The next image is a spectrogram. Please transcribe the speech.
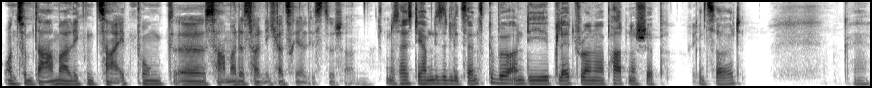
Und zum damaligen Zeitpunkt äh, sah man das halt nicht als realistisch an. Und das heißt, die haben diese Lizenzgebühr an die Blade Runner Partnership gezahlt. Okay.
